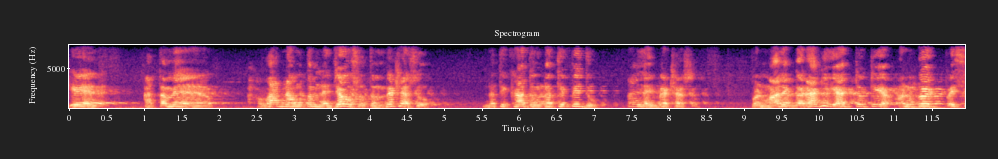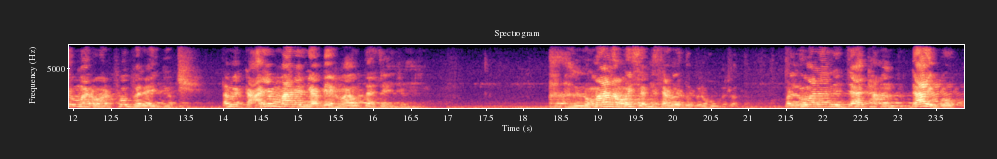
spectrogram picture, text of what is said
કે, આ તમે સવારના હું તમને જાઉં છું, તમે બેઠા છો. નથી ખાધું, નથી પીધું, અને બેઠા છો. પણ મારે ગરાગી યાદ તો કે અનગઢ પૈસો મારો હડફો ભરાઈ ગયો. તમે કાયમ મારે ત્યાં બેહવા આવતા જઈજો લોમાણા હોય છે બિસાડો દુબરો, હુબરો. પણ લોમાણાની જાત આમ ડાય બહુ.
